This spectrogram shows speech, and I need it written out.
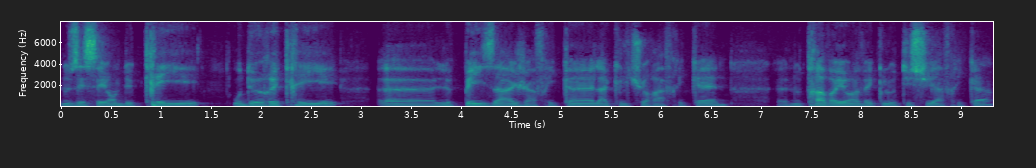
nous essayons de créer ou de recréer euh, le paysage africain, la culture africaine. Euh, nous travaillons avec le tissu africain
